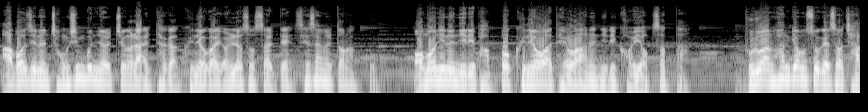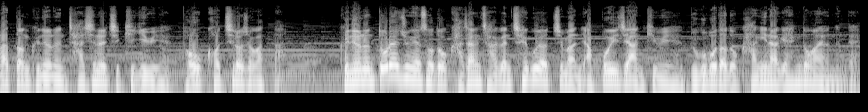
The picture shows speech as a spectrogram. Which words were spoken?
아버지는 정신분열증을 앓다가 그녀가 16살 때 세상을 떠났고 어머니는 일이 바빠 그녀와 대화하는 일이 거의 없었다. 불우한 환경 속에서 자랐던 그녀는 자신을 지키기 위해 더욱 거칠어져 갔다. 그녀는 또래 중에서도 가장 작은 체구였지만 얕보이지 않기 위해 누구보다도 강인하게 행동하였는데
